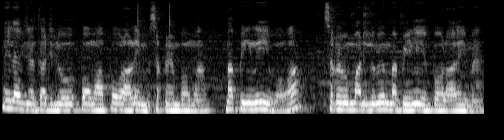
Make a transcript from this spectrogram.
နှိပ်လိုက်ပြီးတော့ဒီလိုပေါ်မှာပေါ်လာလိမ့်မယ် screen ပေါ်မှာ mapping လေးပေါ့ကွာ screen ပေါ်မှာဒီလိုမျိုး mapping လေးပေါ်လာလိမ့်မယ်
